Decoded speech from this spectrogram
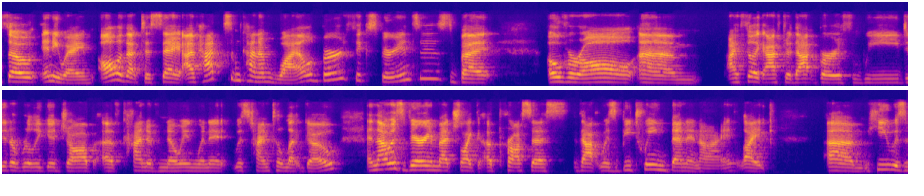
so anyway all of that to say i've had some kind of wild birth experiences but overall um I feel like after that birth, we did a really good job of kind of knowing when it was time to let go. And that was very much like a process that was between Ben and I. Like, um, he was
